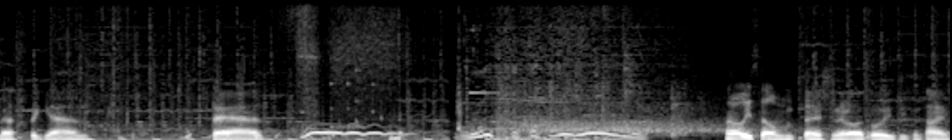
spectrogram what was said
Missed again. Sad. Oh, we still finished in a relatively decent time.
